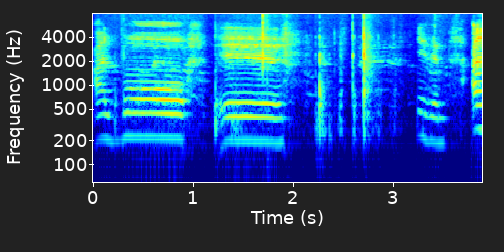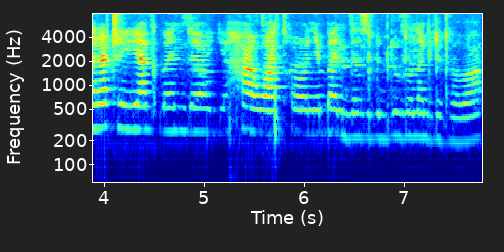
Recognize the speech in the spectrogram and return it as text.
albo y, ale raczej jak będę jechała, to nie będę zbyt dużo nagrywała,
